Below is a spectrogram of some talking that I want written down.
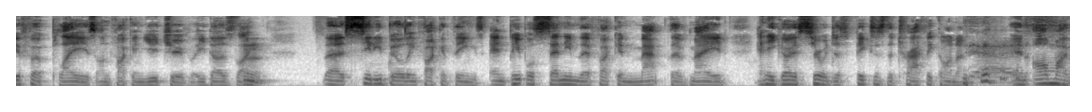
Biffa plays on fucking YouTube. He does like hmm. the city building fucking things, and people send him their fucking map they've made, and he goes through and just fixes the traffic on it. And oh my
